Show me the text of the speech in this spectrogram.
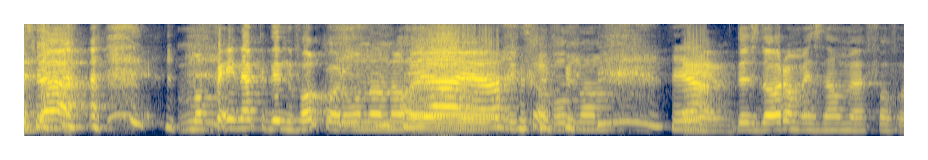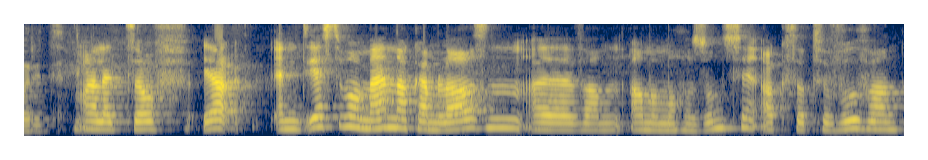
is dat. maar pijn dat ik dit van corona nog Ja, eh, ja. iets gevonden heb. Ja. Eh, dus daarom is dat mijn favoriet. Allee, tof. Ja, in het eerste moment dat ik hem lazen uh, van allemaal mogen gezond zijn, had ik dat gevoel van...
